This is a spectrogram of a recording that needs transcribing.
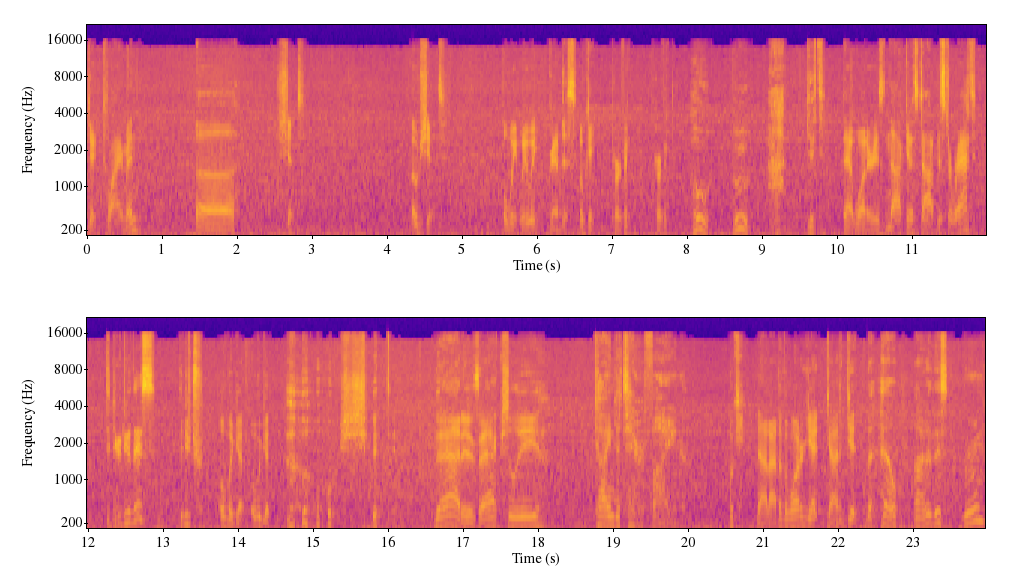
Get climbing. Uh, shit. Oh shit. Oh wait, wait, wait. Grab this. Okay, perfect, perfect. Oh, ooh, ah, get. That water is not gonna stop, Mr. Rat. Did you do this? Did you? Tr- oh my god. Oh my god. Oh shit. That is actually kinda terrifying. Okay, not out of the water yet. Gotta get the hell out of this room.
